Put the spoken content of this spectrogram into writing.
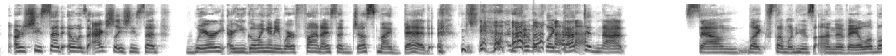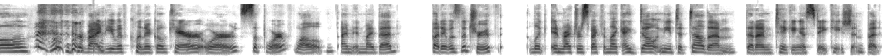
or she said it was actually, she said, where are you going anywhere fun? I said, just my bed. and I was like, that did not sound like someone who's unavailable to provide you with clinical care or support while I'm in my bed. But it was the truth. Look, in retrospect, I'm like, I don't need to tell them that I'm taking a staycation, but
